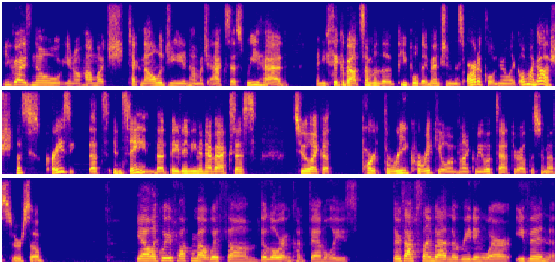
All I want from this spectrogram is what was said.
you guys know, you know, how much technology and how much access we had. And you think about some of the people they mentioned in this article, and you're like, oh my gosh, that's crazy. That's insane that they didn't even have access to like a part three curriculum like we looked at throughout the semester. So Yeah, like we were talking about with um the lower income families. There's actually something about in the reading where even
